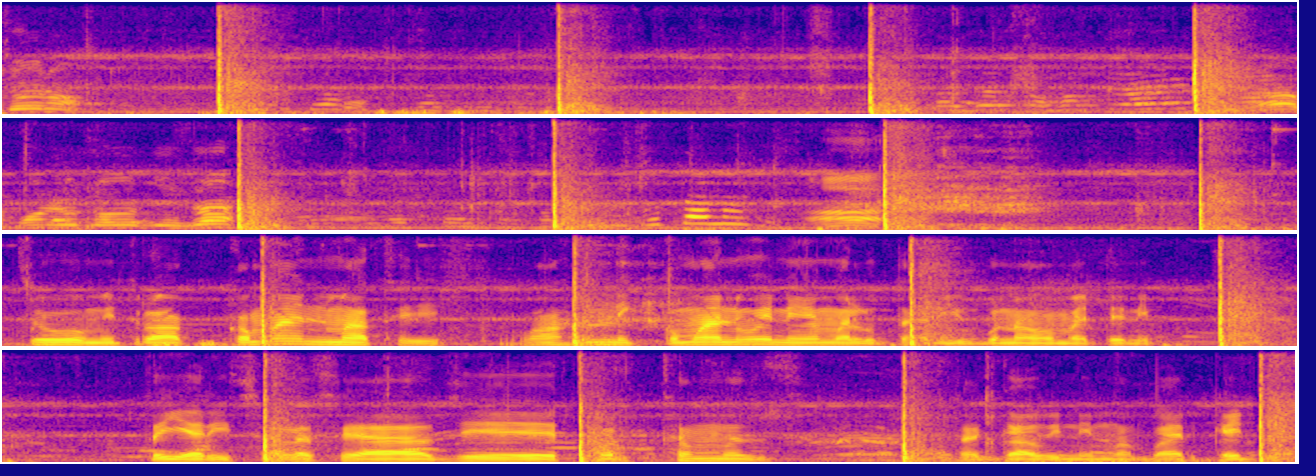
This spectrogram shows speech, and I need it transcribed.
જોઈ ને જુઓ મિત્રો આ કમાનમાંથી વાહનની કમાન હોય ને એમાં ધાર્યું બનાવવા માટેની તૈયારી ચાલે છે. આ જે પ્રથમ જ ગાવીને એમાં બહાર કાઢી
